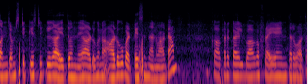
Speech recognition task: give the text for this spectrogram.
కొంచెం స్టిక్కీ స్టిక్కీగా అవుతుంది అడుగున అడుగు పట్టేసింది అనమాట కాకరకాయలు బాగా ఫ్రై అయిన తర్వాత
